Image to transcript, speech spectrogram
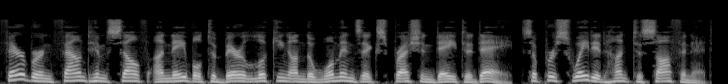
Fairbairn found himself unable to bear looking on the woman's expression day to day, so persuaded Hunt to soften it.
